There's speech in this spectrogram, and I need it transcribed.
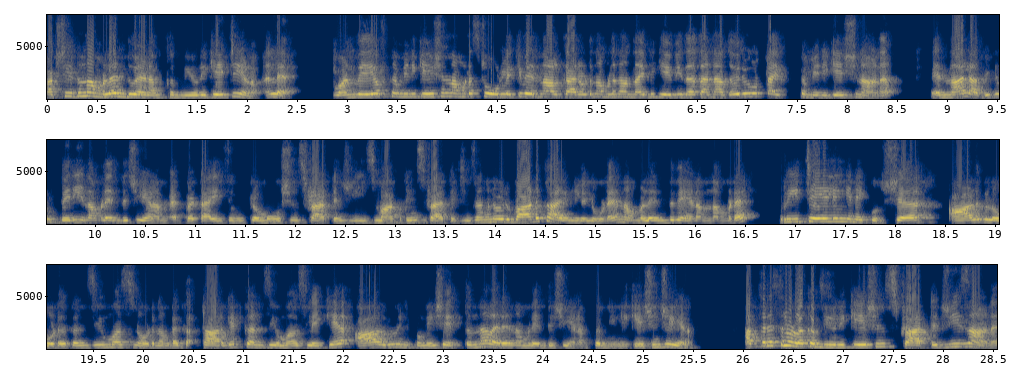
പക്ഷെ ഇത് നമ്മൾ എന്ത് വേണം? കമ്മ്യൂണിക്കേറ്റ് ചെയ്യണം. അല്ലെ? വൺ വേ ഓഫ് കമ്മ്യൂണിക്കേഷൻ നമ്മുടെ സ്റ്റോറിലേക്ക് വരുന്ന ആൾക്കാരോട് നമ്മൾ നന്നായി ബിഹേവ് ചെയ്താൽ തന്നെ അതൊരു ടൈപ്പ് കമ്മ്യൂണിക്കേഷൻ ആണ്. എന്നാൽ അതിലുപരി നമ്മൾ എന്ത് ചെയ്യണം? Advertising promotion strategies marketing strategies അങ്ങനെ ഒരുപാട് കാര്യങ്ങളിലൂടെ നമ്മൾ എന്ത് വേണം? നമ്മുടെ റീറ്റെയിലിങ്ങിനെ കുറിച്ച് ആളുകളോട് കൺസ്യൂമേഴ്സിനോട് നമ്മുടെ ടാർഗറ്റ് കൺസ്യൂമേഴ്സിലേക്ക് ആ ഒരു ഇൻഫർമേഷൻ എത്തുന്ന വരെ നമ്മൾ എന്ത് ചെയ്യണം? കമ്മ്യൂണിക്കേഷൻ ചെയ്യണം. അത്തരത്തിലുള്ള കമ്മ്യൂണിക്കേഷൻ സ്ട്രാറ്റജീസ് ആണ്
